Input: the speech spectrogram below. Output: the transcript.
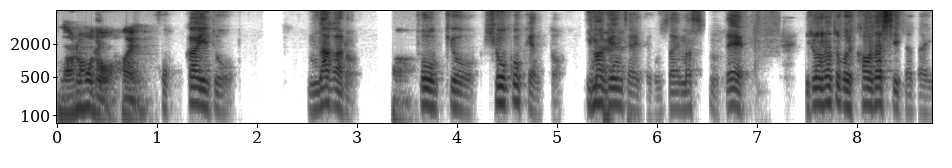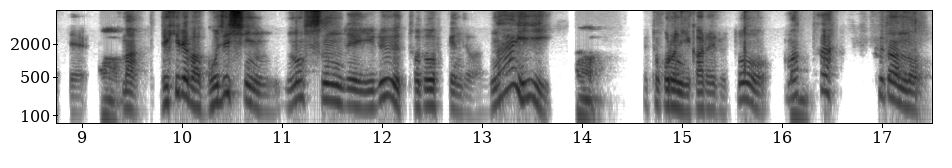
なるほど。はい。北海道、長野あ、東京、兵庫県と、今現在でございますので、いろんなところに顔を出していただいて、うんまあ、できればご自身の住んでいる都道府県ではないうんところに行かれると、また普段の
